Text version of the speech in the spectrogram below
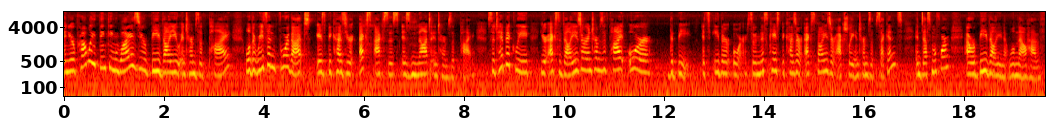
And you're probably thinking, why is your b value in terms of pi? Well, the reason for that is because your x-axis is not in terms of pi. So typically, your x values are in terms of pi or the b. It's either or. So in this case, because our x values are actually in terms of seconds in decimal form, our b value will now have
